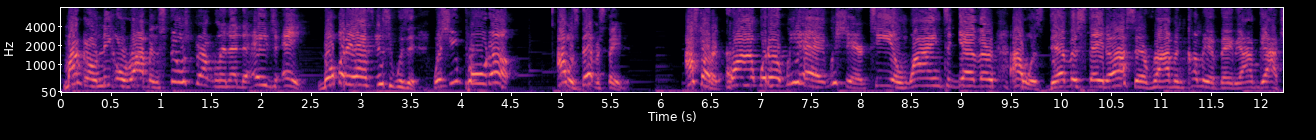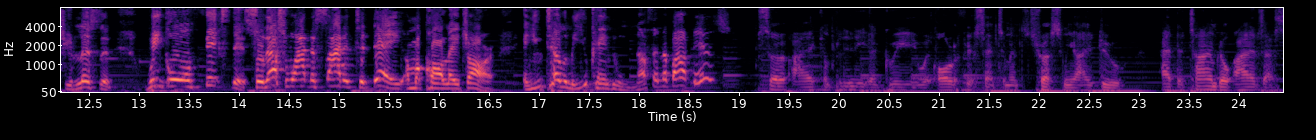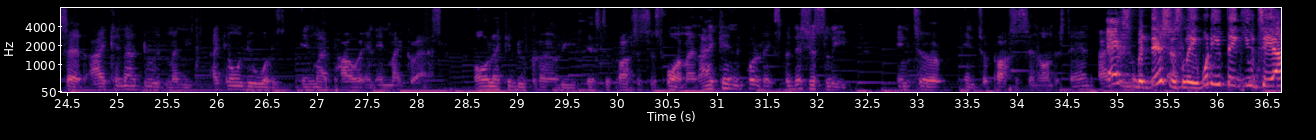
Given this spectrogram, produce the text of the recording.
My girl Nico Robin's still struggling at the age of eight. Nobody has issue with it. When she pulled up, I was devastated. I started crying with her. We had we shared tea and wine together. I was devastated. I said, Robin, come here, baby. I got you. Listen, we gonna fix this. So that's why I decided today I'm gonna call HR. And you telling me you can't do nothing about this? Sir, I completely agree with all of your sentiments. Trust me, I do. At the time, though, as I said, I cannot do as many. I can only do what is in my power and in my grasp. All I can do currently is to process this form, and I can put it expeditiously into into processing. Understand? I Expeditiously. What do you think, UTI?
